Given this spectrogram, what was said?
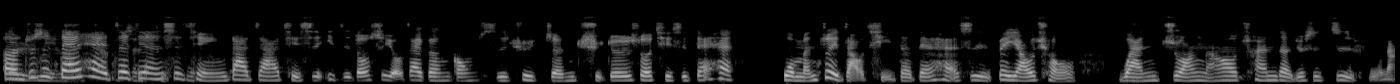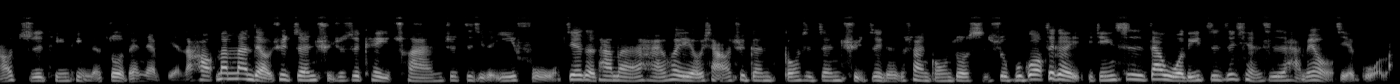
嗯，就是 deadhead 这件事情，大家其实一直都是有在跟公司去争取，就是说，其实 deadhead 我们最早期的 deadhead 是被要求。完妆，然后穿的就是制服，然后直挺挺的坐在那边，然后慢慢的有去争取，就是可以穿就自己的衣服。接着他们还会有想要去跟公司争取这个算工作时数，不过这个已经是在我离职之前是还没有结果了。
